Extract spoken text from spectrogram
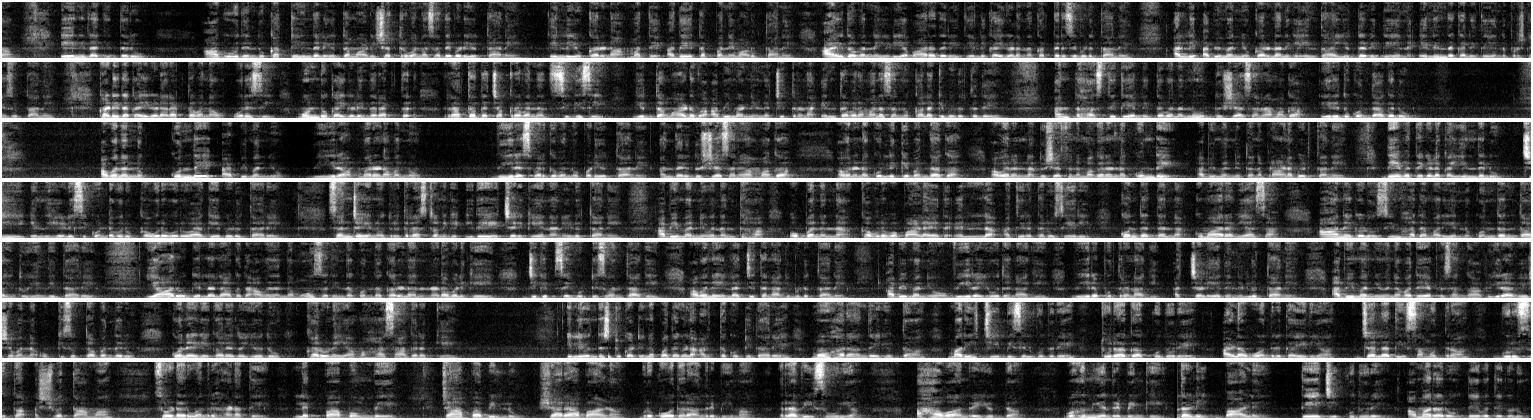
ಏನಿಲ್ಲದಿದ್ದರೂ ಆಗುವುದೆಂದು ಕತ್ತಿಯಿಂದಲೇ ಯುದ್ಧ ಮಾಡಿ ಶತ್ರುವನ್ನು ಸದೆಬಡಿಯುತ್ತಾನೆ ಇಲ್ಲಿಯೂ ಕರ್ಣ, ಮತ್ತೆ ಅದೇ ತಪ್ಪನ್ನೇ ಮಾಡುತ್ತಾನೆ. ಆಯುಧವನ್ನೇ ಹಿಡಿಯಬಾರದ ರೀತಿಯಲ್ಲಿ ಕೈಗಳನ್ನು ಕತ್ತರಿಸಿ ಬಿಡುತ್ತಾನೆ. ಅಲ್ಲಿ ಅಭಿಮನ್ಯು ಕರ್ಣನಿಗೆ ಇಂತಹ ಯುದ್ಧ ವಿದ್ಯೆಯನ್ನು ಎಲ್ಲಿಂದ ಕಲಿತೆ ಎಂದು ಪ್ರಶ್ನಿಸುತ್ತಾನೆ. ಕಡಿದ ಕೈಗಳ ರಕ್ತವನ್ನು ಒರೆಸಿ, ಮೊಂಡು ಕೈಗಳಿಂದ ರಕ್ತ, ರಥದ ಚಕ್ರವನ್ನು ಸಿಗಿಸಿ ಯುದ್ಧ ಮಾಡುವ ಅಭಿಮನ್ಯುವಿನ ಚಿತ್ರಣ ಎಂಥವರ ಮನಸ್ಸನ್ನು ಕಲಕಿ ಬಿಡುತ್ತದೆ ಅಂತಹ ಸ್ಥಿತಿಯಲ್ಲಿದ್ದವನನ್ನೂ ದುಶ್ಯಾಸನ ಮಗ ಇರಿದು ಕೊಂದಾಗಲೂ ಅವನನ್ನು ಕೊಂದೇ ಅಭಿಮನ್ಯು ವೀರ ಮರಣವನ್ನು, ವೀರ ಸ್ವರ್ಗವನ್ನು ಪಡೆಯುತ್ತಾನೆ ಅಂದರೆ ದುಶ್ಯಾಸನ ಮಗ ಅವನನ್ನು ಕೊಲ್ಲಿಕ್ಕೆ ಬಂದಾಗ ಅವನನ್ನು, ದುಶ್ಯಾಸನ ಮಗನನ್ನು ಕೊಂದೇ ಅಭಿಮನ್ಯು ತನ್ನ ಪ್ರಾಣ ಬಿಡ್ತಾನೆ. ದೇವತೆಗಳ ಕೈಯಿಂದಲೂ ಚೀ ಎಂದು ಹೇಳಿಸಿಕೊಂಡವರು ಕೌರವರು ಆಗಿಯೇ ಬಿಡುತ್ತಾರೆ. ಸಂಜಯನು ಧೃತರಾಷ್ಟ್ರನಿಗೆ ಇದೇ ಎಚ್ಚರಿಕೆಯನ್ನು ನೀಡುತ್ತಾನೆ. ಅಭಿಮನ್ಯುವನಂತಹ ಒಬ್ಬನನ್ನ ಕೌರವ ಪಾಳಯದ ಎಲ್ಲ ಅತಿರಥರು ಸೇರಿ ಕೊಂದದ್ದನ್ನು ಕುಮಾರವ್ಯಾಸ ಆನೆಗಳು ಸಿಂಹದ ಮರಿಯನ್ನು ಕೊಂದಂತಾಯಿತು ಎಂದಿದ್ದಾರೆ. ಯಾರೂ ಗೆಲ್ಲಲಾಗದ ಅವನನ್ನು ಮೋಸದಿಂದ ಕೊಂದ ಕರ್ಣನ ನಡವಳಿಕೆಯೇ ಜಿಗಿಪ್ಸೆ ಹುಟ್ಟಿಸುವಂತಾಗಿ ಅವನೇ ಲಜ್ಜಿತನಾಗಿ ಬಿಡುತ್ತಾನೆ. ಅಭಿಮನ್ಯು ವೀರ ಯೋಧನಾಗಿ ವೀರಪುತ್ರನಾಗಿ ಅಚ್ಚಳಿಯದೆ ನಿಲ್ಲುತ್ತಾನೆ. ಅಭಿಮನ್ಯುವಿನ ವಧೆಯ ಪ್ರಸಂಗ ವೀರಾವೇಶವನ್ನು ಉಕ್ಕಿಸುತ್ತಾ ಬಂದರೂ ಕೊನೆಗೆ ಕರೆದೊಯ್ಯುವುದು ಕರುಣೆಯ ಮಹಾಸಾಗರಕ್ಕೆ. ಇಲ್ಲಿ ಒಂದಷ್ಟು ಕಠಿಣ ಪದಗಳ ಅರ್ಥ ಕೊಟ್ಟಿದ್ದಾರೆ. ಮೋಹರ ಅಂದರೆ ಯುದ್ಧ, ಮರೀಚಿ ಬಿಸಿಲ್ಗುದುರೆ ತುರಗ ಕುದುರೆ, ಅಳವು ಅಂದರೆ ಧೈರ್ಯ, ಜಲಧಿ ಸಮುದ್ರ, ಗುರುಸುತ ಅಶ್ವತ್ಥಾಮ, ಸೊಡರು ಅಂದರೆ ಹಣತೆ, ಲೆಪ್ಪ ಬೊಂಬೆ, ಚಾಪ ಬಿಲ್ಲು ಶರ ಬಾಣ ವೃಕೋಧರ ಅಂದರೆ ಭೀಮ ರವಿ ಸೂರ್ಯ, ಅಹವ ಅಂದರೆ ಯುದ್ಧ, ವಹನಿ ಅಂದರೆ ಬೆಂಕಿ, ಕದಳಿ ಬಾಳೆ, ತೇಜಿ ಕುದುರೆ, ಅಮರರು ದೇವತೆಗಳು,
